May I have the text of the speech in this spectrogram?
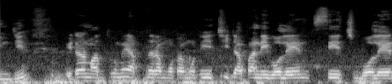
ইঞ্জিন। এটার মাধ্যমে আপনারা মোটামুটি চিটা পানি বলেন, সেচ বলেন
